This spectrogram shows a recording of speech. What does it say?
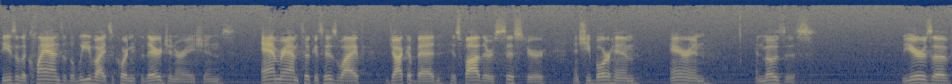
These are the clans of the Levites according to their generations. Amram took as his wife Jochebed, his father's sister, and she bore him Aaron and Moses. The years of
